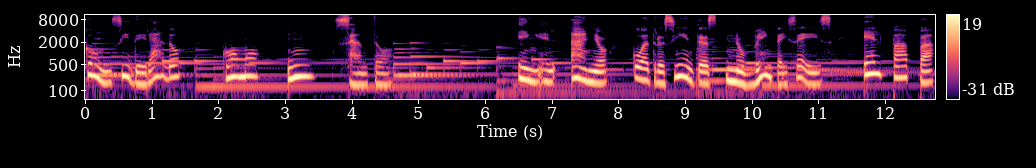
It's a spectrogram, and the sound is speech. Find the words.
considerado como un santo. En el año 496, el Papa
